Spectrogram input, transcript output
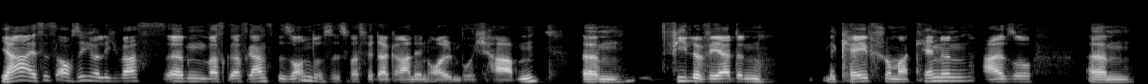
Ja, es ist auch sicherlich was, ähm, was, was ganz Besonderes ist, was wir da gerade in Oldenburg haben. Ähm, viele werden eine Cave schon mal kennen, also ähm,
